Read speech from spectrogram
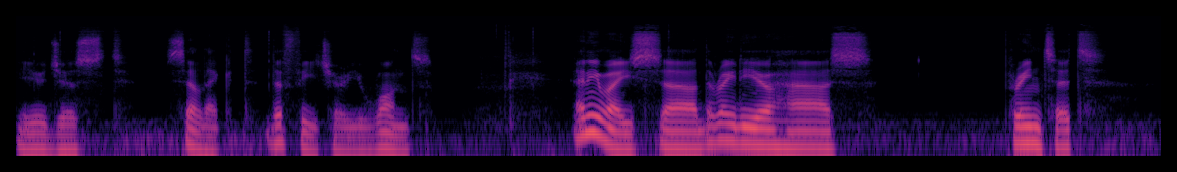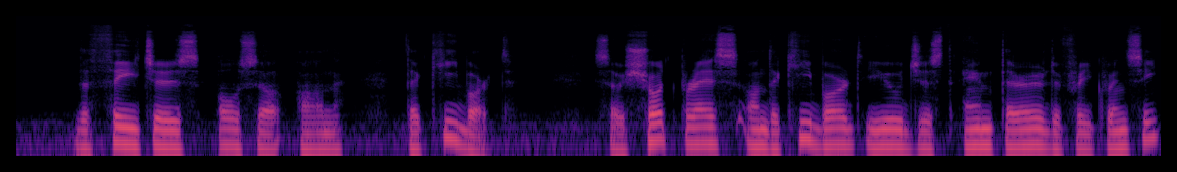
you just select the feature you want. Anyways, uh, the radio has printed the features also on the keyboard. So short press on the keyboard, you just enter the frequency.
